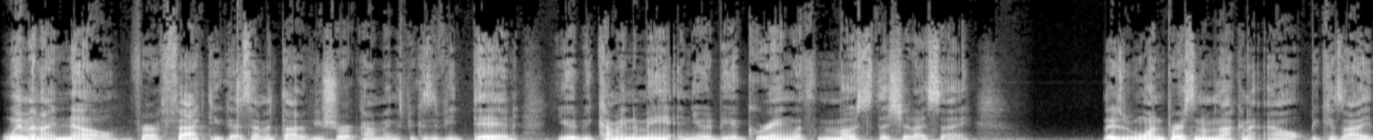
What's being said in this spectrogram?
Women, I know for a fact you guys haven't thought of your shortcomings because if you did, you would be coming to me and you would be agreeing with most of the shit I say there's one person I'm not to out because I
